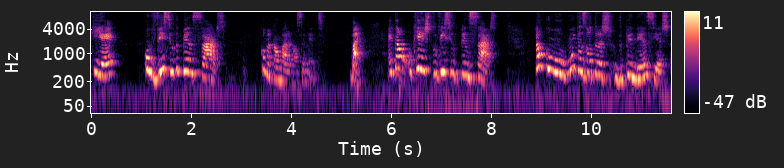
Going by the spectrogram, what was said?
que é o vício de pensar. Como acalmar a nossa mente? Bem, então, o que é isto do vício de pensar? Tal como muitas outras dependências,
